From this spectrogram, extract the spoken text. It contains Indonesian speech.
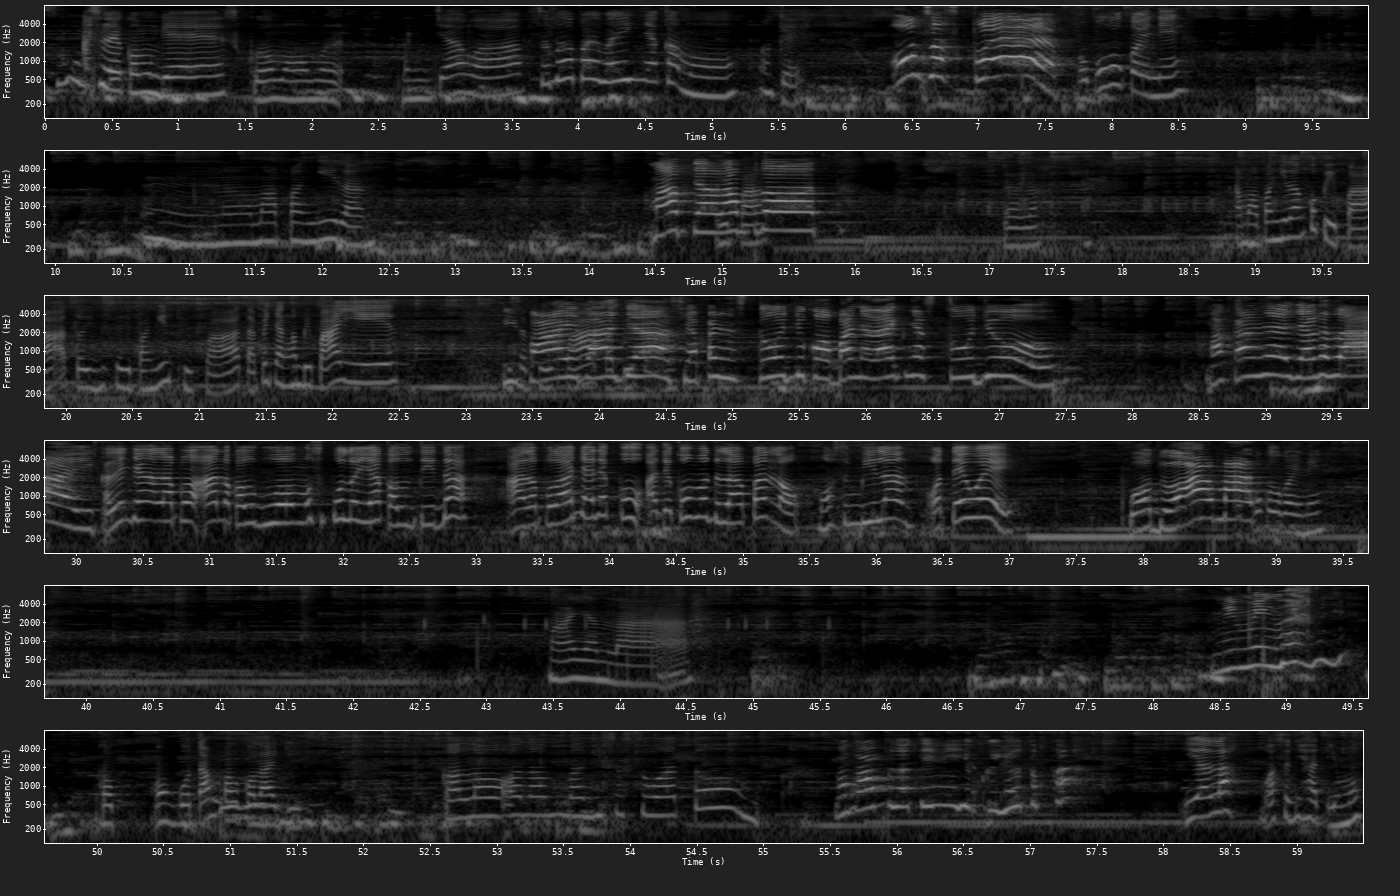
Assalamualaikum guys, gue mau me- menjawab seberapa baiknya kamu. Oke, Unsubscribe. gue pukul kok ini. Hmm, nama panggilan Maaf jangan Pipa. upload. adalah nama panggilanku Pipa atau bisa dipanggil Pipa, tapi jangan Pipa air. Pipain Pipa, aja. Siapa yang setuju? Kalau banyak like-nya setuju. Makanya jangan like. Kalian jangan lapor anu kalau gua mau 10 ya, kalau tidak ah, lapor aja adekku. Adekku mau 8 loh, mau 9 OTW. Bodoh amat. Pukul kok ini. Lumayan lah. Miming tadi. Kok mau gue tampal kok lagi. Kalau orang bagi sesuatu, Mau kamu upload ini ke YouTube kah? Iyalah masa di hatimu.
